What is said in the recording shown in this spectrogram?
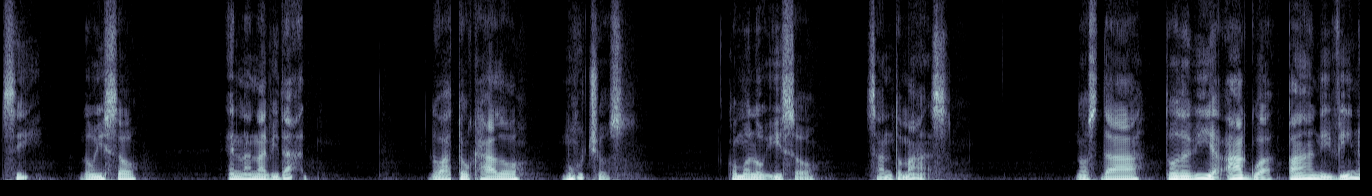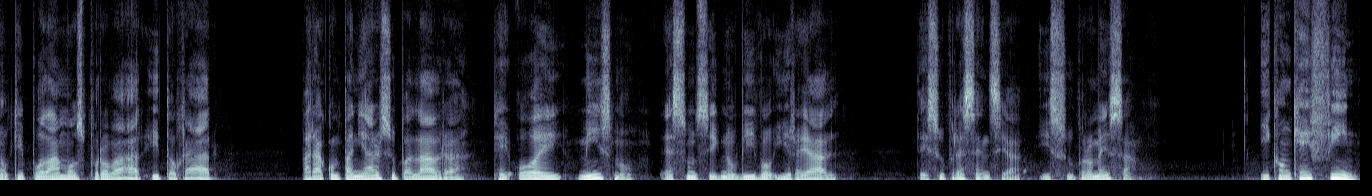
Sí, lo hizo en la Navidad. Lo ha tocado muchos, como lo hizo San Tomás. Nos da todavía agua, pan y vino que podamos probar y tocar para acompañar su palabra que hoy mismo es un signo vivo y real de su presencia y su promesa. ¿Y con qué fin?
